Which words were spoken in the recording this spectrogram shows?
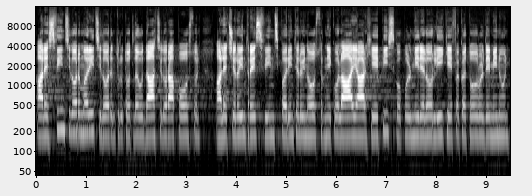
ale Sfinților Măriților, întru tot lăudaților apostoli, ale celui între Sfinți, Părintelui nostru Nicolae, Arhiepiscopul Mirelor Lichei, Făcătorul de minuni,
